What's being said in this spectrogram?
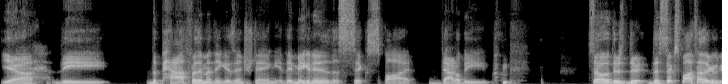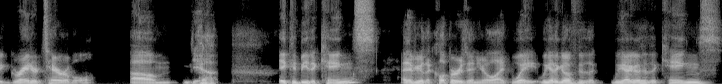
Yeah, the the path for them I think is interesting. If they make it into the sixth spot, that'll be So there's the, the six spots either going to be great or terrible. Um, yeah, it could be the Kings, and if you're the Clippers and you're like, wait, we got to go through the we got to go through the Kings,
